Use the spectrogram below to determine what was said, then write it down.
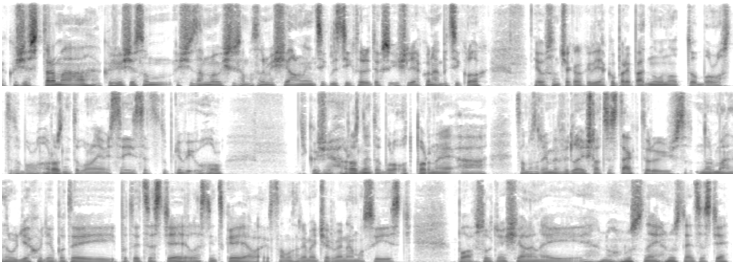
akože strmá, akože ešte som, ešte za mnou išli samozrejme šialení cyklisti, ktorí to išli ako na bicykloch. Ja už som čakal, kedy ako prepadnú, no to bolo, to bolo hrozné, to bolo neviem, 70 stupňový uhol. Akože hrozné to bolo odporné a samozrejme vedľa išla cesta, ktorú už normálne ľudia chodia po tej, po tej ceste lesnickej, ale samozrejme červená musí ísť po absolútne šialenej, no hnusnej, hnusnej ceste.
